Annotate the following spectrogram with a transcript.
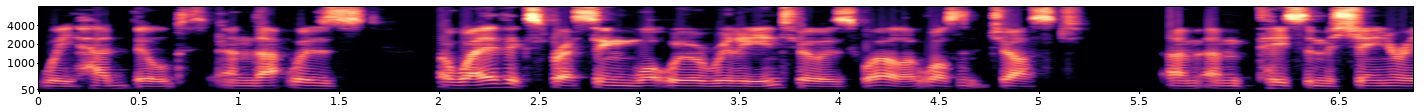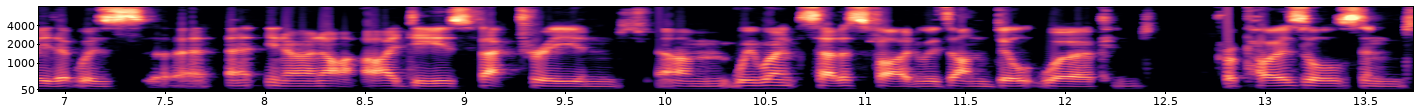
we had built. And that was a way of expressing what we were really into as well. It wasn't just um, a piece of machinery that was, uh, uh, you know, an ideas factory, and um, we weren't satisfied with unbuilt work and proposals and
